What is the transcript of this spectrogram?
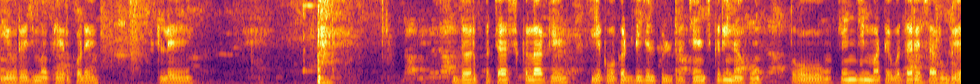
એવરેજમાં ફેર પડે. એટલે દર પચાસ કલાકે એક વખત ડીઝલ ફિલ્ટર ચેન્જ કરી નાખો. તો એન્જિન માટે વધારે સારું રહે.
